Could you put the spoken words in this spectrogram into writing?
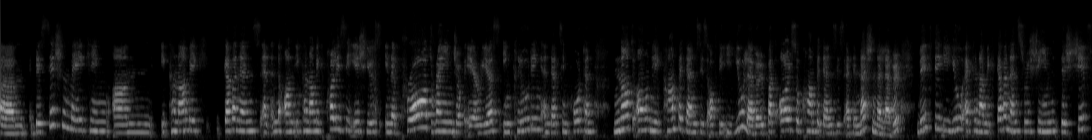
um, decision making on economic governance and, and, on economic policy issues in a broad range of areas, including, and that's important, not only competencies of the EU level, but also competencies at the national level. With the EU economic governance regime, the shift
